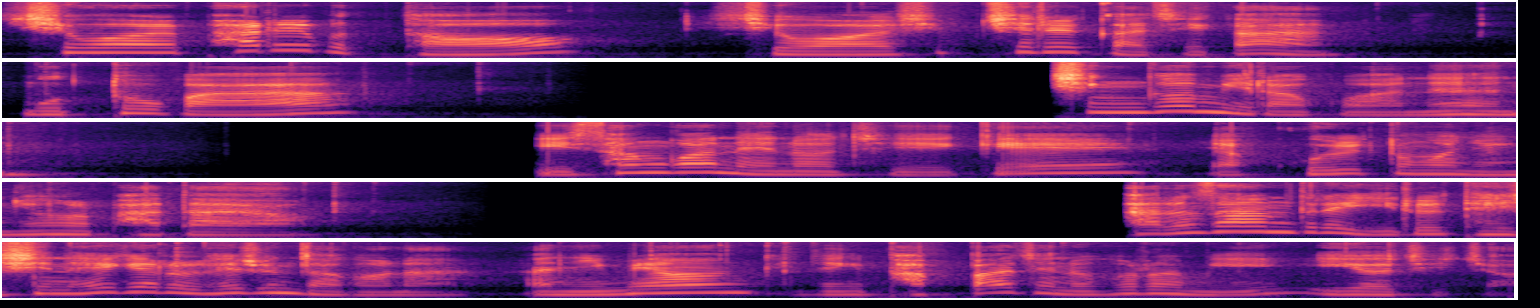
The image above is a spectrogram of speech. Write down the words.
10월 8일부터 10월 17일까지가 모토가 신금이라고 하는 이 상관 에너지에게 약 9일 동안 영향을 받아요. 다른 사람들의 일을 대신 해결을 해준다거나 아니면 굉장히 바빠지는 흐름이 이어지죠.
